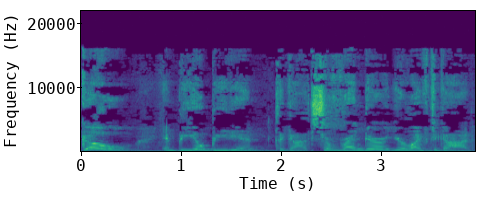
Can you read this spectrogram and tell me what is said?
go and be obedient to God. Surrender your life to God.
